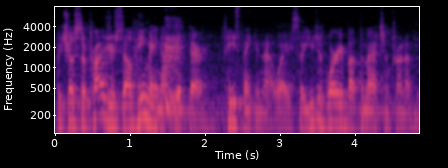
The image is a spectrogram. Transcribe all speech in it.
but you'll surprise yourself. He may not get there if he's thinking that way. So you just worry about the match in front of you.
